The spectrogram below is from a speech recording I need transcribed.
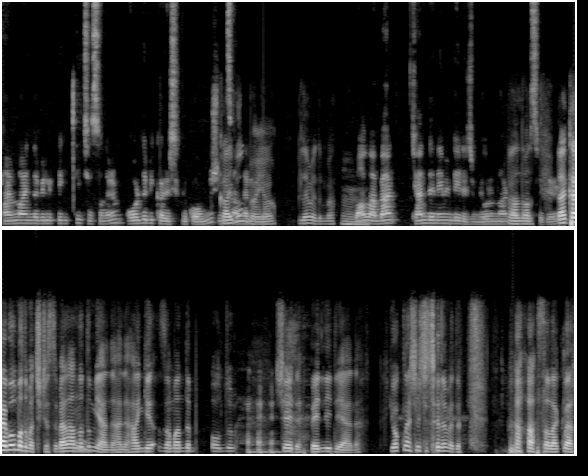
timeline'da birlikte gittiği için sanırım orada bir karışıklık olmuş. Kaybolmuyor İnsanların... ya. Bilemedim ben. Hmm. Valla ben kendi deneyimim değil hacım yorumlardan Anladım. bahsediyorum. Ben kaybolmadım açıkçası. Ben anladım yani. Hani hangi zamanda olduğu şeydi. Belliydi yani. Yok lan şey söylemedim. Salaklar.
